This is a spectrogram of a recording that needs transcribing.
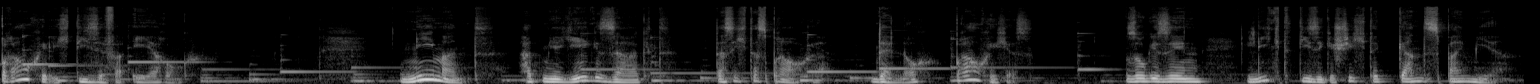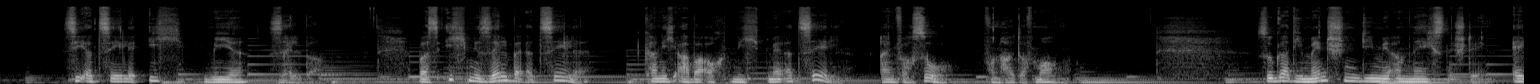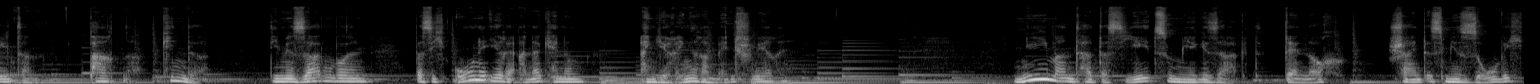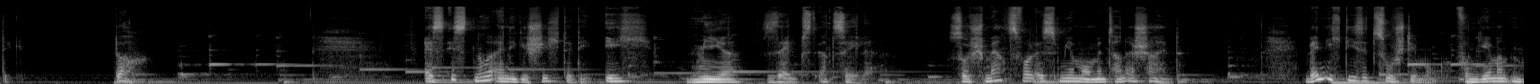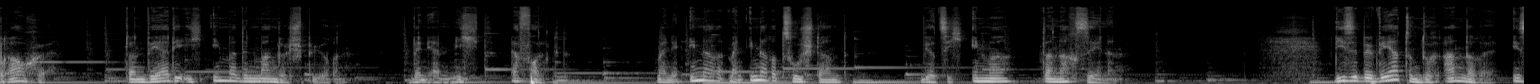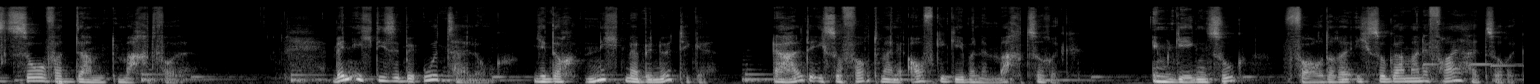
brauche ich diese Verehrung? Niemand hat mir je gesagt, dass ich das brauche. Dennoch brauche ich es. So gesehen liegt diese Geschichte ganz bei mir. Sie erzähle ich mir selber. Was ich mir selber erzähle, kann ich aber auch nicht mehr erzählen. Einfach so, von heute auf morgen. Sogar die Menschen, die mir am nächsten stehen, Eltern, Partner, Kinder, die mir sagen wollen, dass ich ohne ihre Anerkennung ein geringerer Mensch wäre? Niemand hat das je zu mir gesagt, dennoch scheint es mir so wichtig. Doch, es ist nur eine Geschichte, die ich mir selbst erzähle, so schmerzvoll es mir momentan erscheint. Wenn ich diese Zustimmung von jemandem brauche, dann werde ich immer den Mangel spüren wenn er nicht erfolgt. Innere, mein innerer Zustand wird sich immer danach sehnen. Diese Bewertung durch andere ist so verdammt machtvoll. Wenn ich diese Beurteilung jedoch nicht mehr benötige, erhalte ich sofort meine aufgegebene Macht zurück. Im Gegenzug fordere ich sogar meine Freiheit zurück.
